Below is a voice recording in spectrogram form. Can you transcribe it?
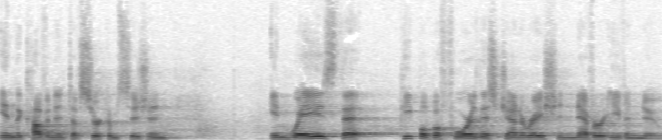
in the covenant of circumcision in ways that people before this generation never even knew.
